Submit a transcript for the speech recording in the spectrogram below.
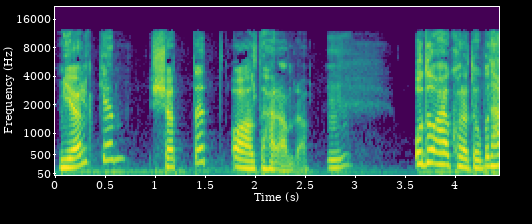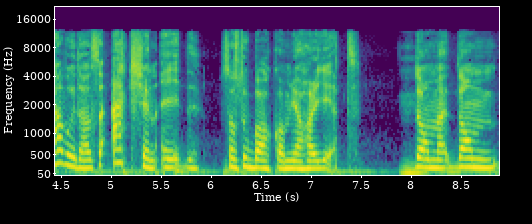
mjölken, köttet och allt det här andra. Och då har jag kollat upp och det här var ju då alltså Action Aid som stod bakom Jag har gett. De, de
